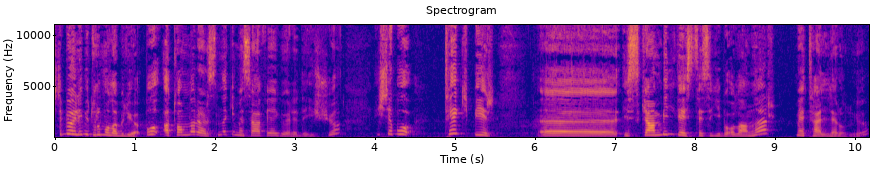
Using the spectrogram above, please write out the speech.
İşte böyle bir durum olabiliyor. Bu atomlar arasındaki mesafeye göre değişiyor. İşte bu tek bir e, iskambil destesi gibi olanlar metaller oluyor.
